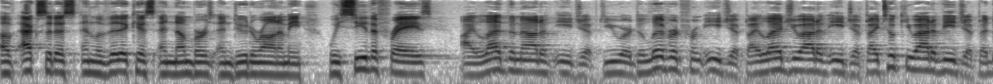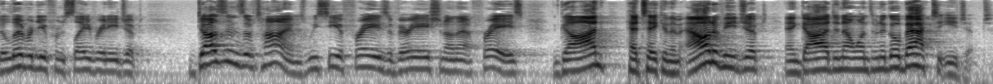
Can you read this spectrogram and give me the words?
of Exodus and Leviticus and Numbers and Deuteronomy, we see the phrase I led them out of Egypt. You were delivered from Egypt. I led you out of Egypt. I took you out of Egypt. I delivered you from slavery in Egypt. Dozens of times we see a phrase, a variation on that phrase. God had taken them out of Egypt, and God did not want them to go back to Egypt.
